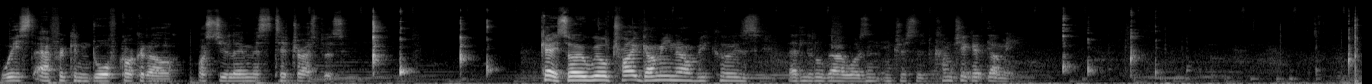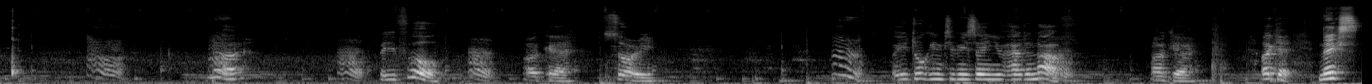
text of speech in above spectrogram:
West African dwarf crocodile Osteolaemus tetraspis. Okay, so we'll try Gummy now because that little guy wasn't interested. Come check out Gummy. Are you full? Okay. Sorry. Are you talking to me saying you've had enough? Okay. Okay. Next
